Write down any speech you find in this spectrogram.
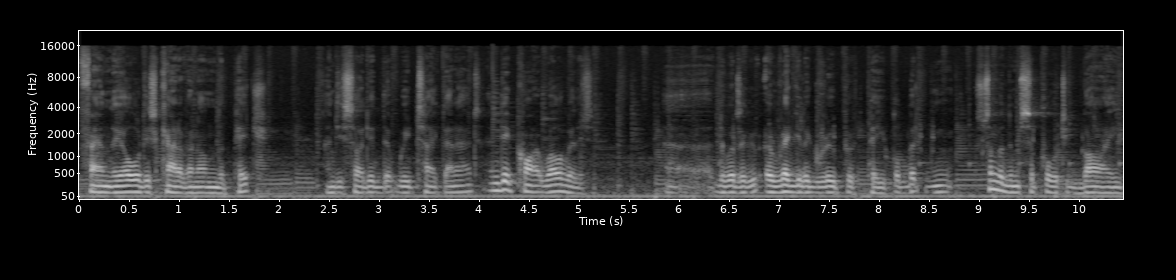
found the oldest caravan on the pitch and decided that we'd take that out and did quite well with it. Uh, there was a, a regular group of people, but some of them supported by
